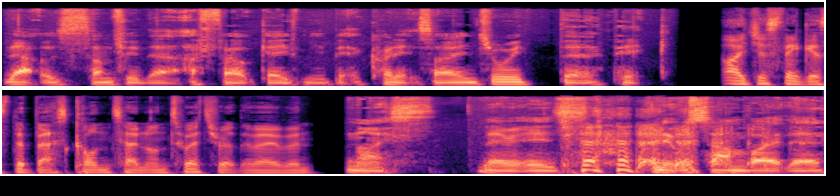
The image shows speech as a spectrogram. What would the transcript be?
That was something that I felt gave me a bit of credit. So I enjoyed the pick. I just think it's the best content on Twitter at the moment. Nice. There it is. a little soundbite there.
